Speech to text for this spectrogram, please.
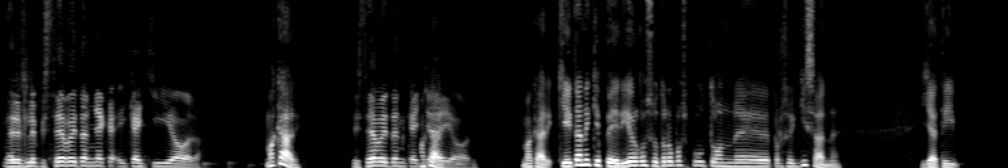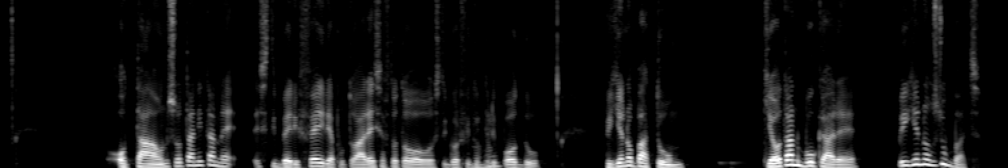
Ε, Ρε φίλε, πιστεύω ήταν μια, κα- η κακή η ώρα. Μακάρι. Πιστεύω ήταν η κακιά Μακάρι. η ώρα. Μακάρι. Και ήταν και περίεργος ο τρόπος που τον ε, προσεγγίσανε. Γιατί ο Towns όταν ήταν στην περιφέρεια που του αρέσει αυτό το, στην κορφή του Μμμ. τριπώντου, πήγαινε ο Μπατούμ και όταν μπούκαρε πήγαινε ο Ζούμπατς.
